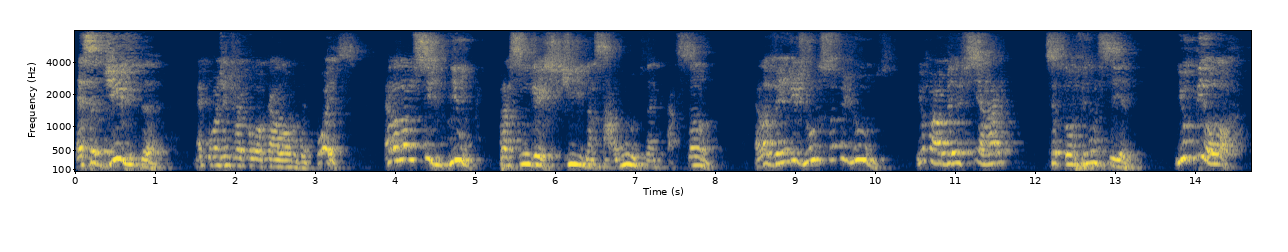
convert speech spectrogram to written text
Essa dívida, né, como a gente vai colocar logo depois, ela não serviu para se investir na saúde, na educação. Ela vem de juros sobre juros. E o maior beneficiário, setor financeiro. E o pior,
